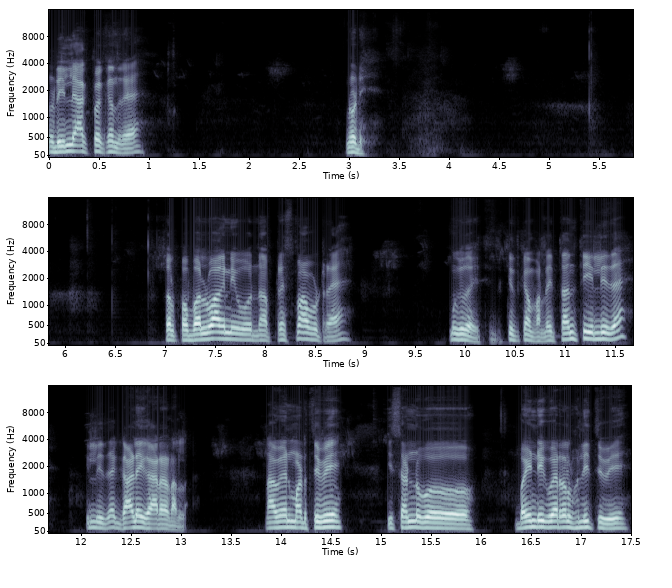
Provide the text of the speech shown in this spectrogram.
ನೋಡಿ, ಇಲ್ಲಿ ಹಾಕ್ಬೇಕಂದ್ರೆ ನೋಡಿ ಸ್ವಲ್ಪ ಬಲವಾಗಿ ನೀವು ನಾ ಪ್ರೆಸ್ ಮಾಡಿಬಿಟ್ರೆ ಮುಗಿದೋಯ್ತು ಕಿತ್ಕೊಂಬರಲ್ಲ ಈ ತಂತಿ ಇಲ್ಲಿದೆ ಇಲ್ಲಿದೆ, ಗಾಳಿಗೆ ಹಾರಾಡಲ್ಲ. ನಾವೇನು ಮಾಡ್ತೀವಿ? ಈ ಸಣ್ಣ ಬೈಂಡಿಂಗ್ ವೇರಲ್ಲಿ ಹೊಲಿತೀವಿ.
